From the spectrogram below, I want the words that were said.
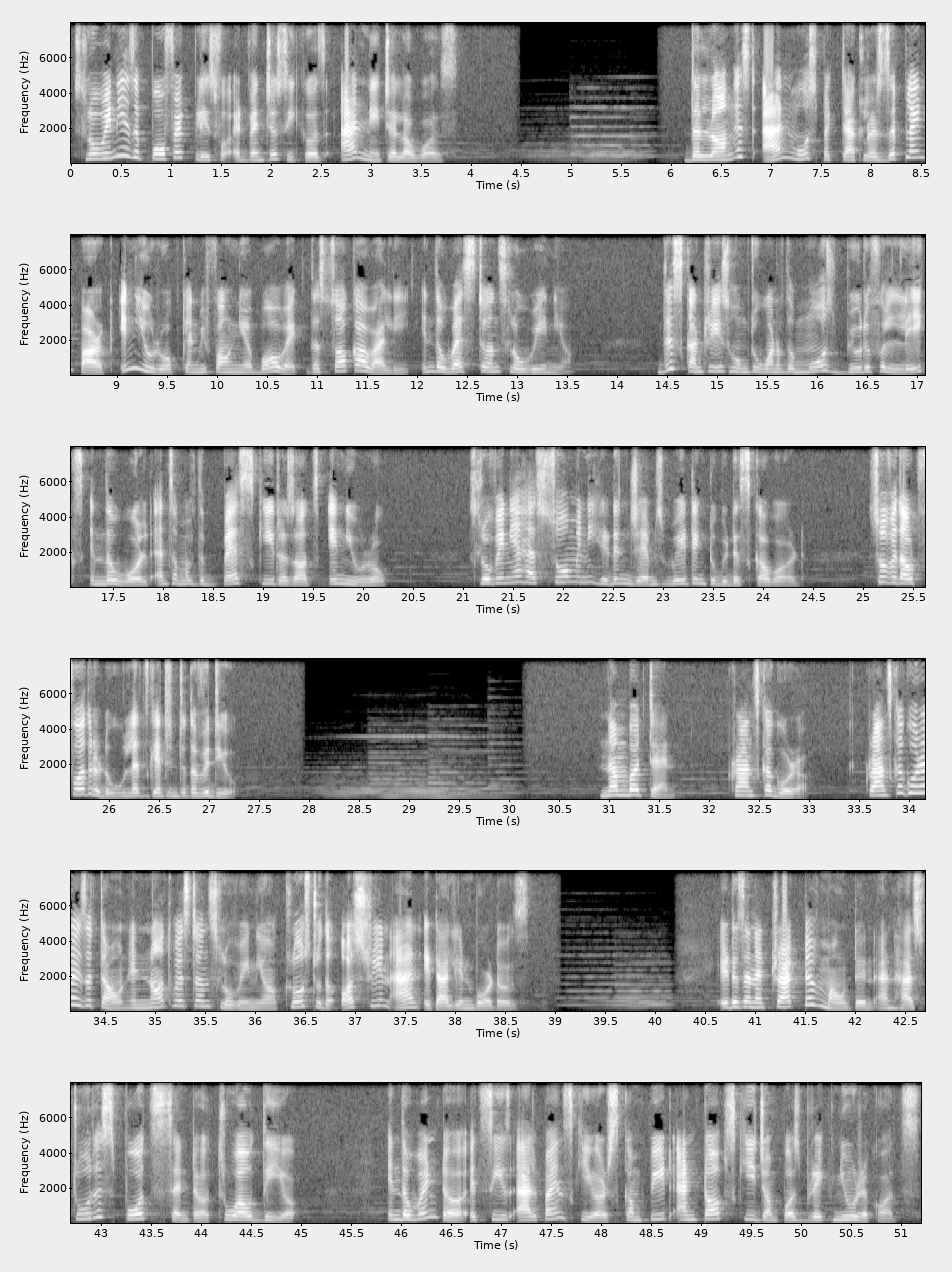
Slovenia is a perfect place for adventure seekers and nature lovers. The longest and most spectacular zipline park in Europe can be found near Bovec, the Soča Valley in the western Slovenia. This country is home to one of the most beautiful lakes in the world and some of the best ski resorts in Europe. Slovenia has so many hidden gems waiting to be discovered. So without further ado, let's get into the video. Number 10. Kranjska Gora Gora is a town in northwestern Slovenia close to the Austrian and Italian borders. It is an attractive mountain and has tourist sports center throughout the year. In the winter, it sees alpine skiers compete and top ski jumpers break new records.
